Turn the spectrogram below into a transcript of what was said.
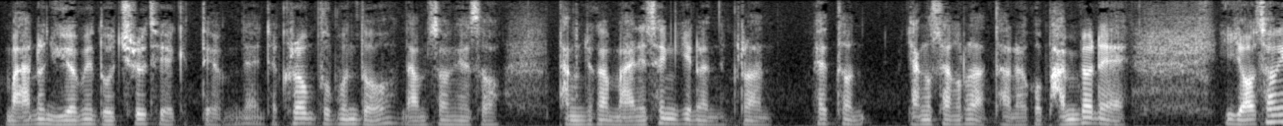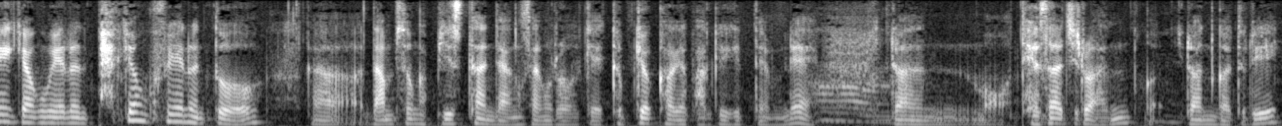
많은 위험에 노출이 되어 있기 때문에 이제 그런 부분도 남성에서 당뇨가 많이 생기는 그런 패턴 양상으로 나타나고 반면에 이 여성의 경우에는 폐경 후에는 또 어, 남성과 비슷한 양상으로 이렇게 급격하게 바뀌기 때문에 이런 뭐 대사 질환 이런 것들이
